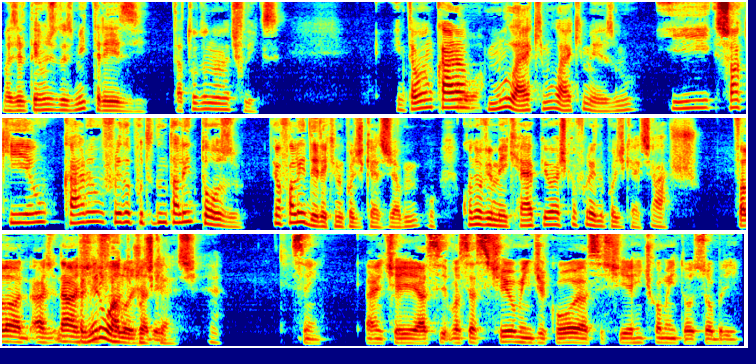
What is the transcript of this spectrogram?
Mas ele tem um de 2013. Tá tudo no Netflix. Então é um cara Boa. moleque, moleque mesmo. E só que é um cara, um filho da puta de um talentoso. Eu falei dele aqui no podcast já. Quando eu vi Make Happy, eu acho que eu falei no podcast, acho. Falou, não, a Primeiro gente falou já podcast. É. Sim. A gente, você assistiu, me indicou, eu assisti, a gente comentou sobre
